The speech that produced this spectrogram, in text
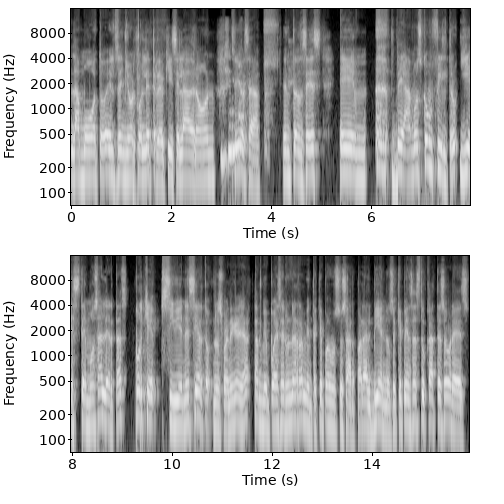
La moto, el señor con letrero que dice ladrón. Sí, o sea, entonces em, veamos con filtro y estemos alertas porque si bien es cierto, nos pueden engañar, también puede ser una herramienta que podemos usar para el bien. No sé qué piensas tú, Kate, sobre eso.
